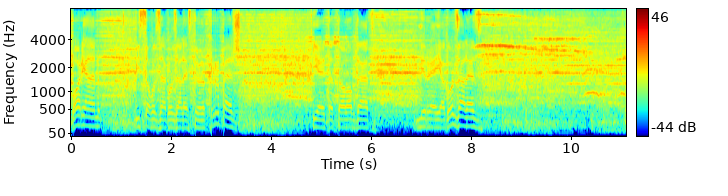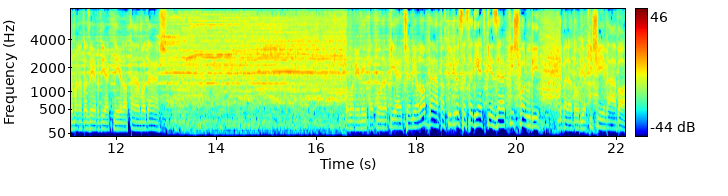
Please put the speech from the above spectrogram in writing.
Barján visszahozzá Gonzáleztől Krpezs kiejtette a labdát Mireia González de marad az érdieknél a támadás Tomori lépett volna ki elcsenni a labdát, azt úgy összeszedi egy kézzel Kisvaludi, de beledobja kis évába.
